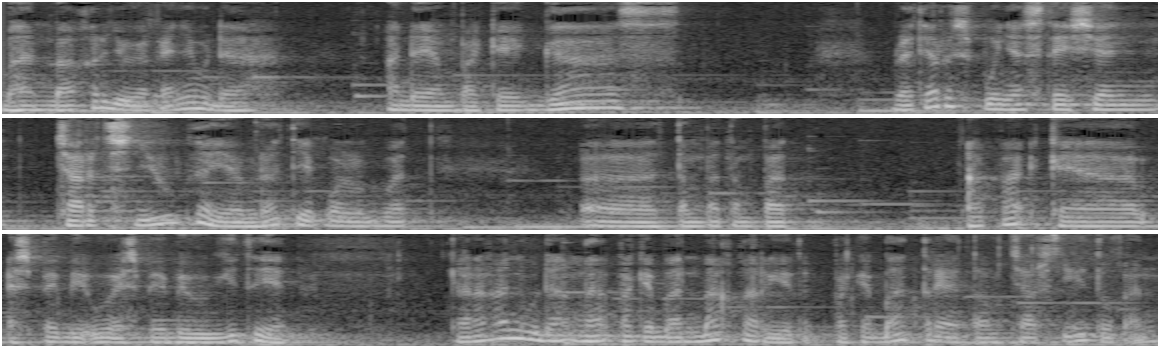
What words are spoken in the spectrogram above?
bahan bakar juga kayaknya udah ada yang pakai gas. Berarti harus punya station charge juga ya berarti ya kalau buat eh, tempat-tempat apa kayak SPBU SPBU gitu ya. Karena kan udah nggak pakai bahan bakar gitu pakai baterai atau charge gitu kan.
